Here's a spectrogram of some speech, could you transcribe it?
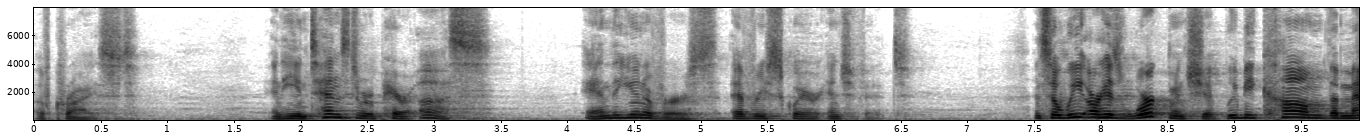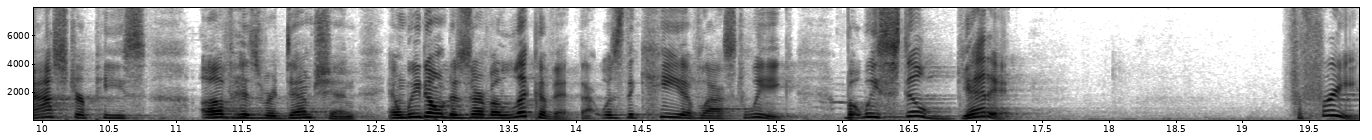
of Christ. And He intends to repair us and the universe, every square inch of it. And so we are His workmanship. We become the masterpiece of His redemption, and we don't deserve a lick of it. That was the key of last week. But we still get it for free.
